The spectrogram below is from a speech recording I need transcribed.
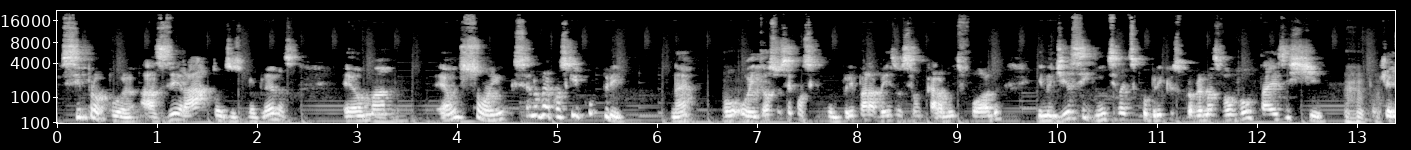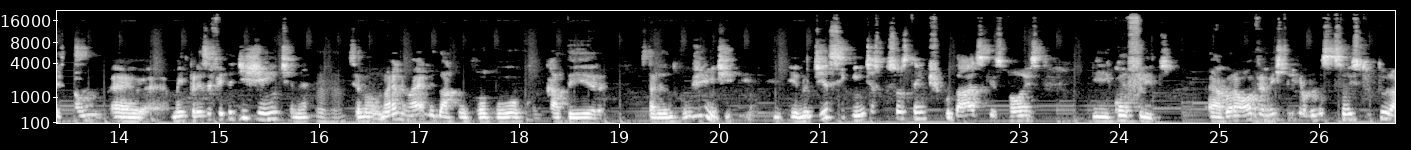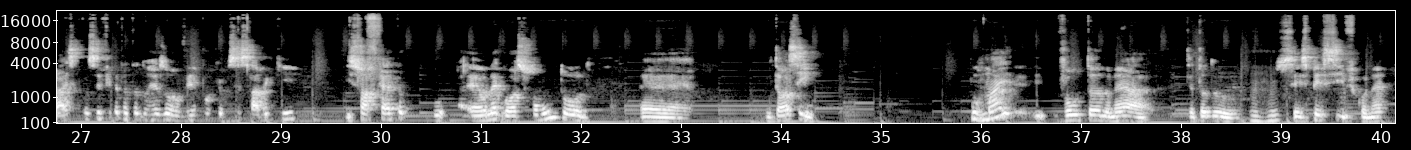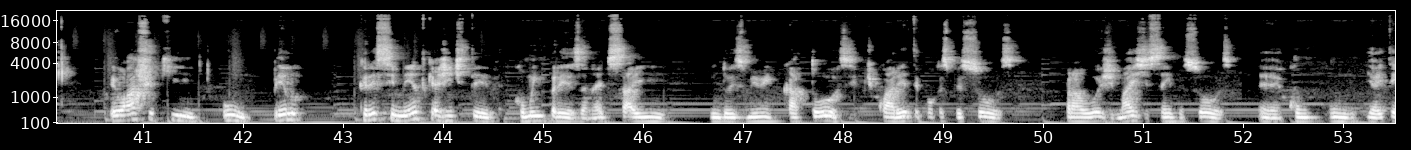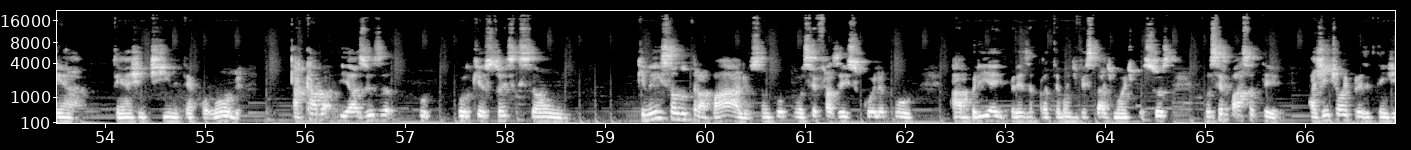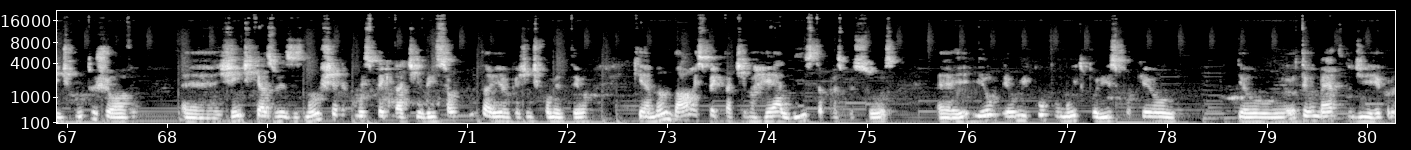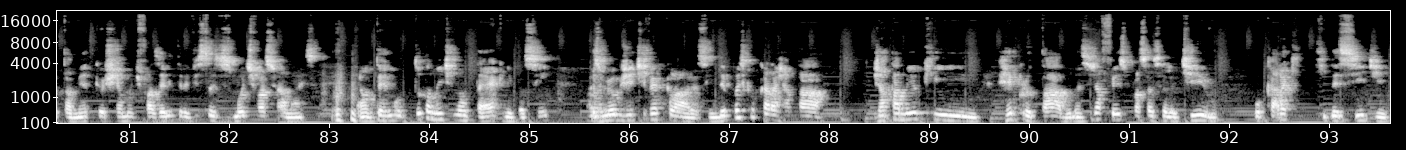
se propor a zerar todos os problemas é, uma, é um sonho que você não vai conseguir cumprir, né? Ou, ou, então, se você conseguir cumprir, parabéns, você é um cara muito foda. E no dia seguinte você vai descobrir que os problemas vão voltar a existir. Uhum. Porque eles são é, uma empresa feita de gente, né? Uhum. Você não, não, é, não é lidar com robô, com cadeira. Você está lidando com gente. E, e, no dia seguinte as pessoas têm dificuldades, questões e conflitos. É, agora, obviamente, tem problemas que são estruturais que você fica tentando resolver porque você sabe que isso afeta o, é o negócio como um todo. É, então, assim, por mais. Voltando, né? Tentando uhum. ser específico, né? Eu acho que, um, pelo crescimento que a gente teve como empresa, né? De sair em 2014 de 40 e poucas pessoas para hoje mais de 100 pessoas, é, com, com, e aí tem a, tem a Argentina tem a Colômbia, acaba, e às vezes por, por questões que são que nem são do trabalho, são por você fazer escolha por abrir a empresa para ter uma diversidade maior de pessoas, você passa a ter. A gente é uma empresa que tem gente muito jovem, é, gente que às vezes não chega com uma expectativa, isso é um puta erro que a gente cometeu, que é não dar uma expectativa realista para as pessoas. É, eu, eu me culpo muito por isso, porque eu, eu, eu tenho um método de recrutamento que eu chamo de fazer entrevistas desmotivacionais. É um termo totalmente não técnico, assim, mas o meu objetivo é claro, assim, depois que o cara já está já tá meio que recrutado, né? Você já fez o processo seletivo, o cara que, que decide,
